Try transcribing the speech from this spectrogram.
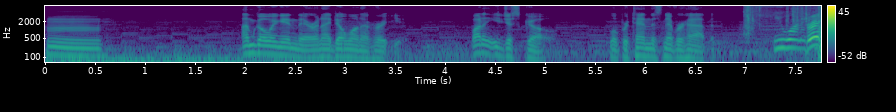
Hmm. I'm going in there and I don't want to hurt you. Why don't you just go? We'll pretend this never happened. You want to... Frick!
